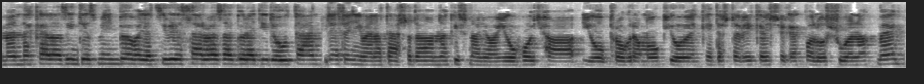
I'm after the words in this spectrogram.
mennek el az intézményből, vagy a civil szervezetből egy idő után, illetve nyilván a társadalomnak is nagyon jó, hogyha jó programok, jó önkéntes tevékenységek valósulnak meg,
